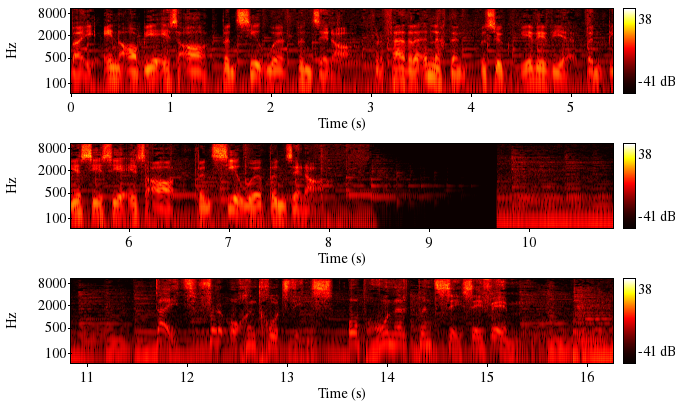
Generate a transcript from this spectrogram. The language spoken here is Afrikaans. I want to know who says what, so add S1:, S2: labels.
S1: by nabsa.co.za. Vir verdere inligting, besoek www.bccsa.co.za.
S2: Tyd vir oggendgodsdiens op 100.6 FM.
